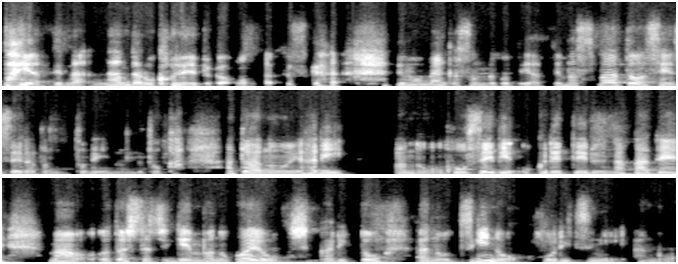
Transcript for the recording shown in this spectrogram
ぱいあって、な、なんだろうこれとか思ったんですが、でもなんかそんなことやってます。まあ、あとは先生方のトレーニングとか、あとあの、やはり、あの、法整備遅れている中で、まあ、私たち現場の声をしっかりと、あの、次の法律に、あの、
